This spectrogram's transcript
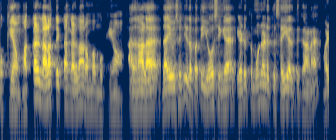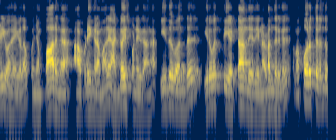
முக்கியம். மக்கள் நலத்திட்டங்கள் தான் ரொம்ப முக்கியம். அதனால தயவு செஞ்சு இதை பத்தி யோசிங்க. எடுத்து முன்னெடுத்து செய்யறதுக்கான வழிவகைகளை கொஞ்சம் பாருங்க அப்படிங்கிற மாதிரி அட்வைஸ் பண்ணியிருக்காங்க இது வந்து இருபத்தி எட்டாம் தேதி நடந்திருக்கு. நம்ம பொறுத்திருந்து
